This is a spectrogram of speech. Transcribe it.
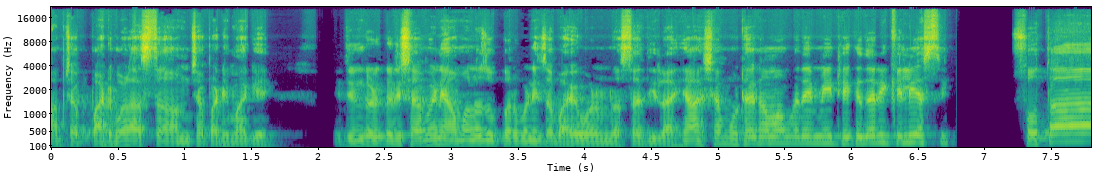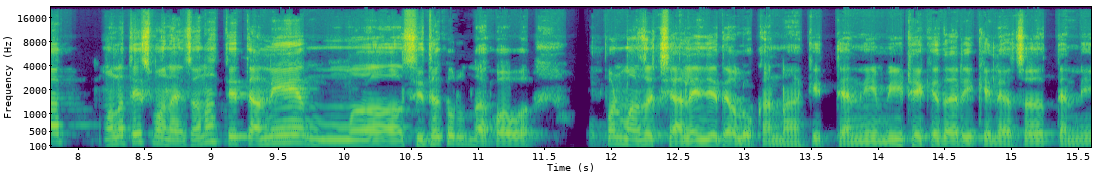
आमच्या पाठबळ असतं आमच्या पाठीमागे नितीन गडकरी साहेबांनी आम्हाला जो परभणीचा बाह्यवळण रस्ता दिला ह्या अशा मोठ्या कामामध्ये मी ठेकेदारी केली असती. स्वतः मला तेच म्हणायचं ना ते त्यांनी सिद्ध करून दाखवावं. पण माझं चॅलेंज आहे त्या लोकांना की त्यांनी मी ठेकेदारी केल्याचं त्यांनी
